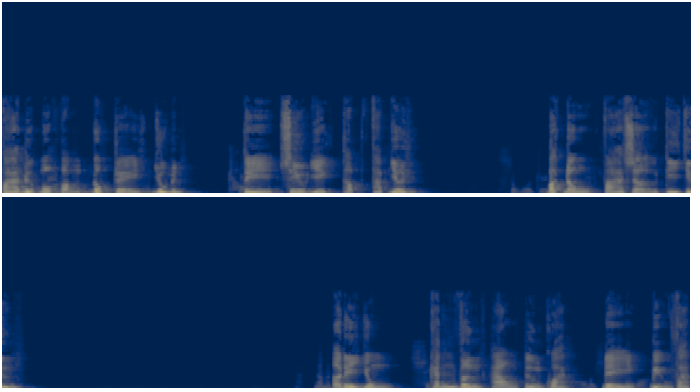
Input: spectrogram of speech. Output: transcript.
Phá được một phẩm gốc rễ du minh, thì siêu diệt thập pháp giới. Bắt đầu phá sở tri chướng. Ở đây dùng Khánh Vân Hào Tướng quan để biểu pháp.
